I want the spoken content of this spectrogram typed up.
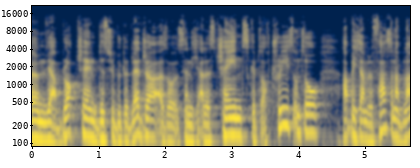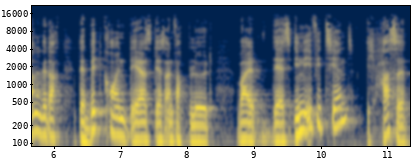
ähm, ja, Blockchain, Distributed Ledger, also ist ja nicht alles Chains, gibt es auch Trees und so. Habe mich damit befasst und habe lange gedacht, der Bitcoin, der ist, der ist einfach blöd, weil der ist ineffizient. Ich hasse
